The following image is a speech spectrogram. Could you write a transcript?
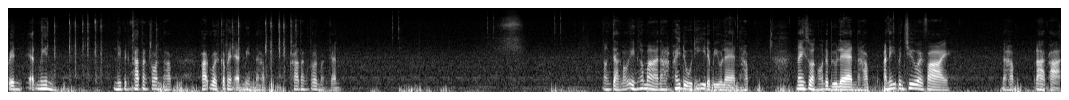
เป็นแอดมิ นี่เป็นค่าตั้งต้นนะครับพาสเวิร์ดก็เป็นแอดมินนะครับ ค่าตั้งต้นเหมือนกัน หลังจากล็อกอินเข้ามานะครับ ให้ดูที่ WLAN นะครับ ในส่วนของ WLAN นะครับ อันนี้เป็นชื่อ Wi-Fi นะครับรหัสผ่าน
